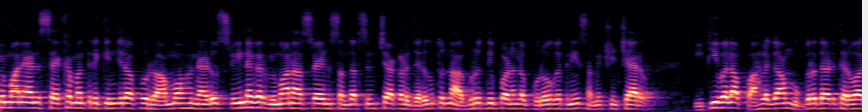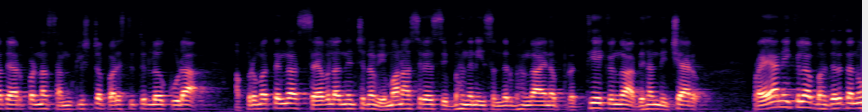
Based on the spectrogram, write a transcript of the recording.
విమానయాన శాఖ మంత్రి కింజరాపు రామ్మోహన్ నాయుడు శ్రీనగర్ విమానాశ్రయాన్ని సందర్శించి అక్కడ జరుగుతున్న అభివృద్ధి పనుల పురోగతిని సమీక్షించారు. ఇటీవల పహల్గాం ఉగ్రదాడి తర్వాత ఏర్పడిన సంక్లిష్ట పరిస్థితుల్లో కూడా అప్రమత్తంగా సేవలందించిన విమానాశ్రయ సిబ్బందిని ఈ సందర్భంగా ఆయన ప్రత్యేకంగా అభినందించారు. ప్రయాణికుల భద్రతను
